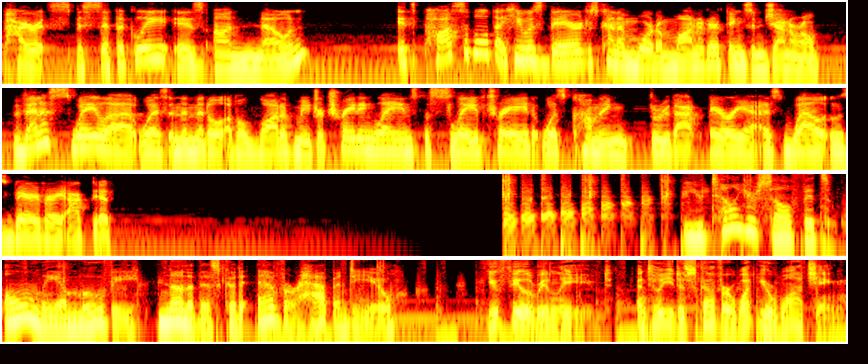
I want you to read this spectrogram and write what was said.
pirates specifically is unknown. It's possible that he was there just kind of more to monitor things in general, Venezuela was in the middle of a lot of major trading lanes. The slave trade was coming through that area as well. It was very, very active. You tell yourself it's only a movie. None of this could ever happen to you. You feel relieved until you discover what you're watching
